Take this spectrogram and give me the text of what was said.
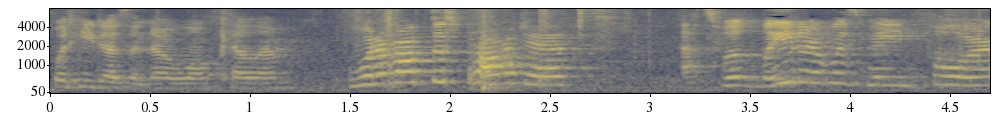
What he doesn't know won't kill him. What about this project? That's what later was made for.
